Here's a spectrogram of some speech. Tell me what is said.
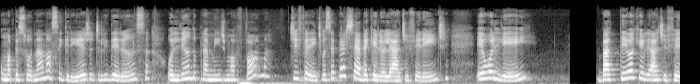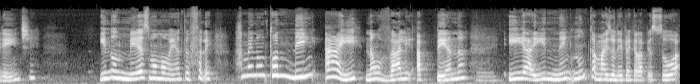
uma pessoa na nossa igreja de liderança olhando para mim de uma forma diferente. Você percebe aquele olhar diferente? Eu olhei, bateu aquele olhar diferente e no mesmo momento eu falei: ah, mas não tô nem aí, não vale a pena. E aí nem, nunca mais olhei para aquela pessoa.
